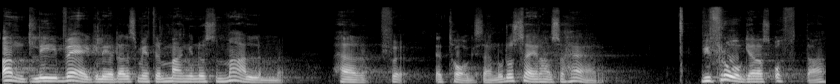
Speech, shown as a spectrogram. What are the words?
andlig vägledare som heter Magnus Malm här för ett tag sedan och då säger han så här. Vi frågar oss ofta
